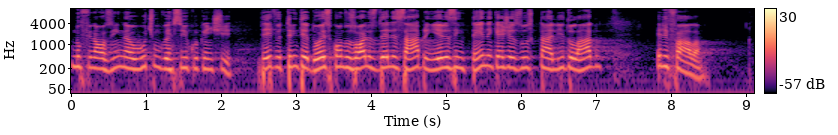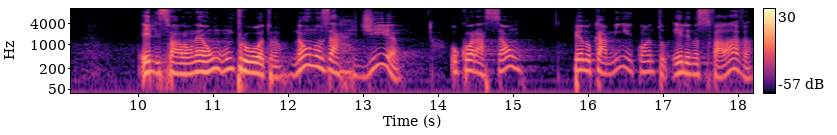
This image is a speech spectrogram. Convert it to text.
no finalzinho, no né, último versículo que a gente teve, o 32, quando os olhos deles abrem, e eles entendem que é Jesus que está ali do lado, ele fala: eles falam né, um, um para o outro, não nos ardia o coração pelo caminho enquanto ele nos falava?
